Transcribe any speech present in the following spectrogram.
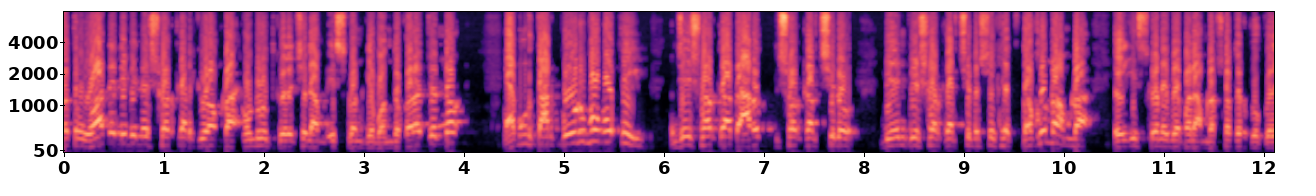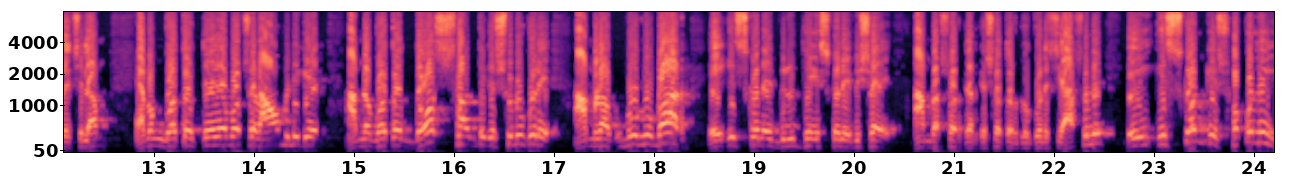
গত ওয়ার্ড ইলেভেনের সরকারকেও আমরা অনুরোধ করেছিলাম ইসকনকে বন্ধ করার জন্য। এবং তার পূর্ববর্তী যে সরকার আরও সরকার ছিল বিএনপি সরকার ছিল, সেক্ষেত্রে তখনও আমরা এই ইসকনের ব্যাপারে আমরা সতর্ক করেছিলাম। এবং গত তেরো বছর আওয়ামী লীগের আমরা গত দশ সাল থেকে শুরু করে আমরা বহুবার এই ইসকনের বিরুদ্ধে, ইসকনের বিষয়ে আমরা সরকারকে সতর্ক করেছি। আসলে এই ইসকনকে সকলেই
